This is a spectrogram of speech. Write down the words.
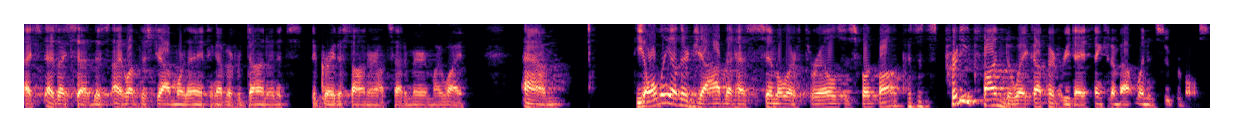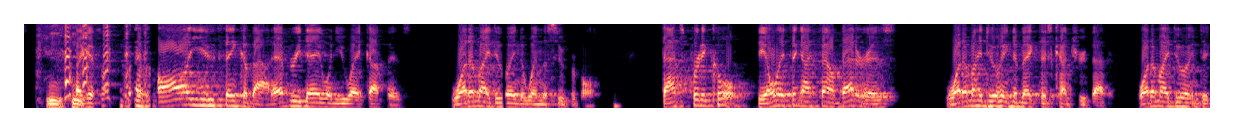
as I said, this I love this job more than anything I've ever done, and it's the greatest honor outside of marrying my wife. Um, the only other job that has similar thrills is football because it's pretty fun to wake up every day thinking about winning Super Bowls. Mm-hmm. like if, if all you think about every day when you wake up is what am I doing to win the Super Bowl? That's pretty cool. The only thing I found better is what am I doing to make this country better? What am I doing to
